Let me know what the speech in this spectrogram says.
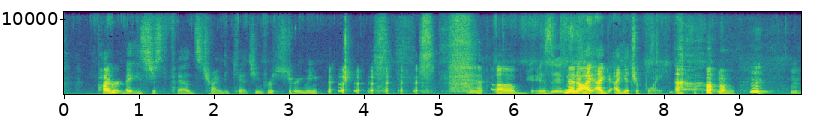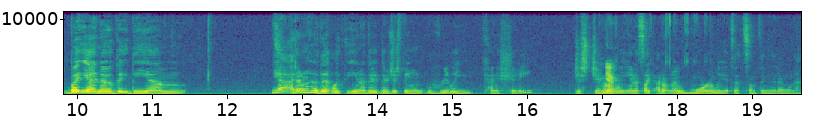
Pirate Bay is just feds trying to catch you for streaming. um, Is it? no, no, I, I I get your point. um, but yeah, no, the the um, yeah, I don't know that like you know they're they're just being really kind of shitty, just generally, and it's like I don't know morally if that's something that I want to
